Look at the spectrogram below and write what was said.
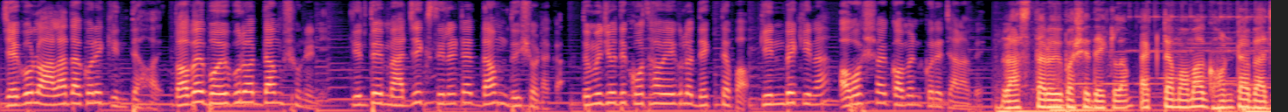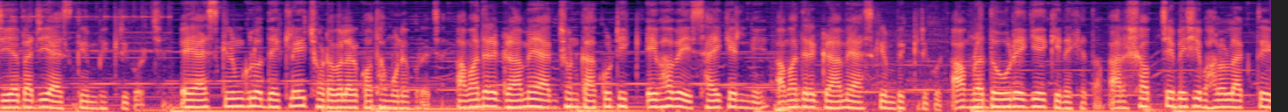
যেগুলো আলাদা করে কিনতে হয়। তবে বইগুলোর দাম শুনিনি। কিন্তু এই ম্যাজিক সিলেটের দাম দুইশো টাকা। তুমি যদি কোথাও এগুলো দেখতে পাও, কিনবে কিনা, অবশ্যই কমেন্ট করে জানাবে। রাস্তার ওই পাশে দেখলাম, একটা মামা ঘণ্টা বাজিয়ে বাজিয়ে আইসক্রিম বিক্রি করছে। এই আইসক্রিমগুলো দেখলেই ছোটবেলার কথা মনে পড়ে যায়। আমাদের গ্রামে একজন কাকু ঠিক এভাবেই সাইকেল নিয়ে আমাদের গ্রামে আইসক্রিম বিক্রি করে আমরা দৌড়ে গিয়ে কিনে খেতাম। আর সবচেয়ে বেশি ভালো লাগতো এই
